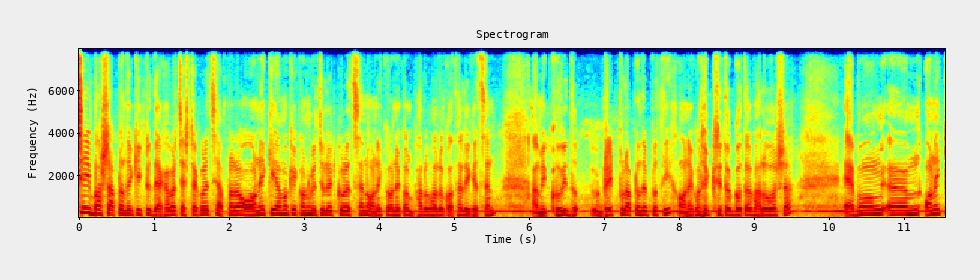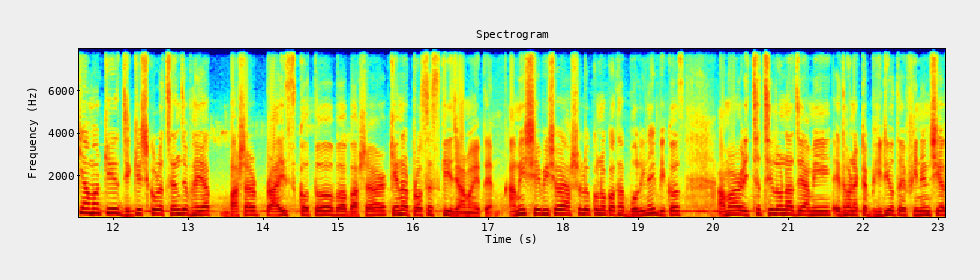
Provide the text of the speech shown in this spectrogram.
সেই বাসা আপনাদেরকে একটু দেখাবার চেষ্টা করেছি। আপনারা অনেকেই আমাকে কনগ্রেচুলেট করেছেন, অনেকে অনেক ভালো ভালো কথা লিখেছেন। আমি খুবই গ্রেটফুল আপনাদের প্রতি, অনেক অনেক কৃতজ্ঞতা, ভালোবাসা। এবং অনেকে আমাকে জিজ্ঞেস করেছেন যে, ভাইয়া, বাসার প্রাইস কত বা বাসার কেনার প্রসেস কি জার্মানিতে আমি সে বিষয়ে আসলে কোনো কথা বলি নাই বিকজ আমার ইচ্ছা ছিল না যে আমি এ ধরনের একটা ভিডিওতে ফিনান্সিয়াল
